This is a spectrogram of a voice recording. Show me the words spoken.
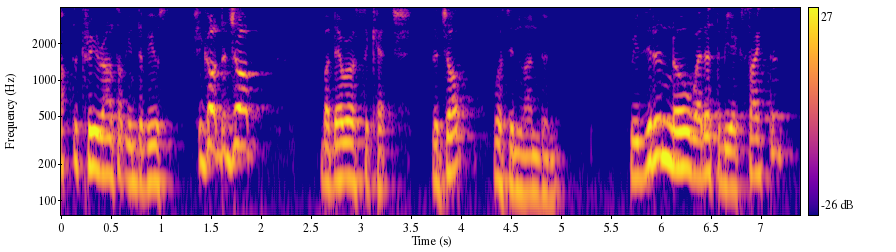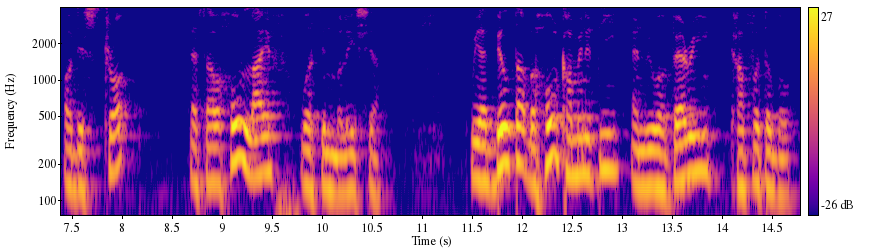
after three rounds of interviews, she got the job! But there was a catch the job was in London. We didn't know whether to be excited or distraught as our whole life was in Malaysia. We had built up a whole community and we were very comfortable.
